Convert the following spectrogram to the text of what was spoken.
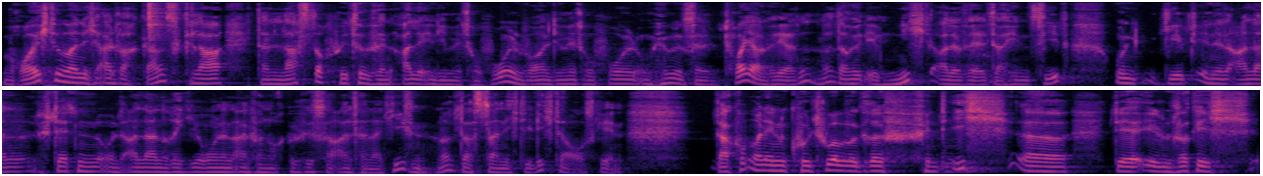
Bräuchte man nicht einfach ganz klar, dann lasst doch bitte, wenn alle in die Metropolen wollen, die Metropolen um Himmels Willen teuer werden, ne, damit eben nicht alle Welt dahin zieht und gebt in den anderen Städten und anderen Regionen einfach noch gewisse Alternativen, ne, dass da nicht die Lichter ausgehen da kommt man in den Kulturbegriff, finde ich, äh, der eben wirklich,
